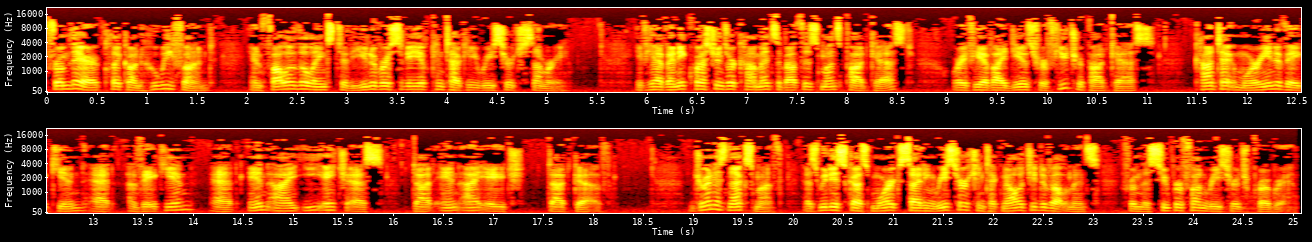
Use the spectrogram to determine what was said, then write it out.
From there, click on Who We Fund and follow the links to the University of Kentucky Research Summary. If you have any questions or comments about this month's podcast, or if you have ideas for future podcasts, contact Maureen Avakian at avakian at niehs.nih.gov. Join us next month as we discuss more exciting research and technology developments from the Superfund Research Program.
